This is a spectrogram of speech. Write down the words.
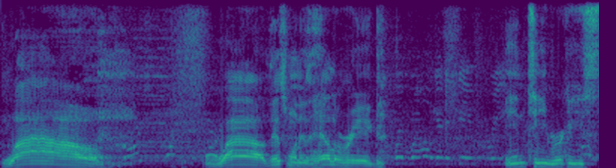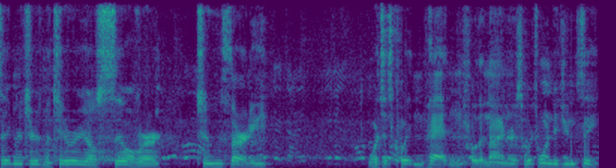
Wow. Wow, this one is hella rigged. NT Rookie Signatures Material Silver 230, which is Quinton Patton for the Niners. Which one did you see?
